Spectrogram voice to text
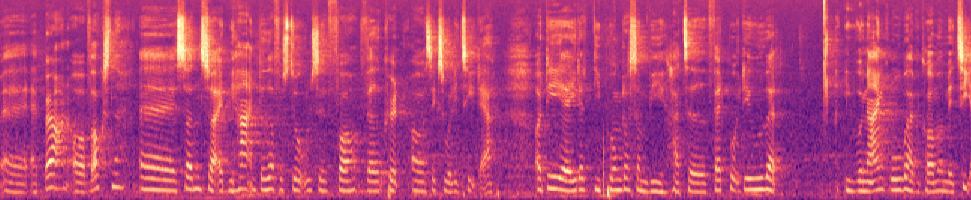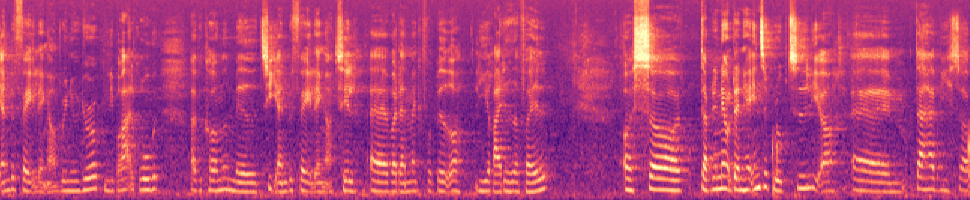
øh, af børn og voksne, øh, sådan så at vi har en bedre forståelse for, hvad køn og seksualitet er. Og det er et af de punkter, som vi har taget fat på i det udvalg. I vores egen gruppe har vi kommet med 10 anbefalinger. Renew Europe, en liberal gruppe, har vi kommet med 10 anbefalinger til, øh, hvordan man kan forbedre lige rettigheder for alle. Og så, der blev nævnt den her intergroup tidligere, øh, der har vi så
